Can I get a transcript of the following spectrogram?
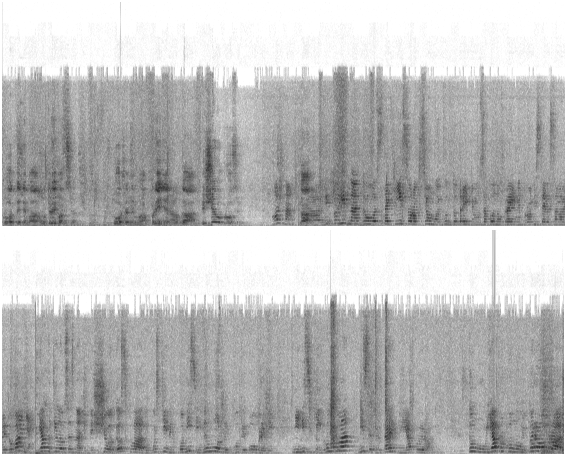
Проти нема. Утримався? Теж нема. Прийнято. Да. І ще вопроси? Можна? Е, Відповідно до статті 47 пункту 3 закону України про місцеве самоврядування, я хотіла б зазначити, що до складу постійних комісій не можуть бути обрані ні міський голова, ні секретар ніякої ради. Тому я пропоную переобрати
